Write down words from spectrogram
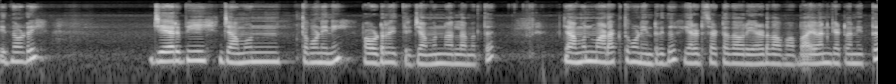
ಇದು ನೋಡ್ರಿ. ಜೆ ಆರ್ ಬಿ ಜಾಮೂನ್ ತೊಗೊಂಡಿನಿ. ಪೌಡರ್ ಐತ್ರಿ, ಜಾಮೂನ್ ಅಲ್ಲ ಮತ್ತು. ಜಾಮೂನ್ ಮಾಡಕ್ಕೆ ತೊಗೊಂಡಿನಿ ರೀ ಇದು. ಎರಡು ಸೆಟ್ ಅದಾವ್ರಿ, ಎರಡು ಅವ ಬಾಯ್ ಒನ್ ಗೆಟ್ ಒನ್ ಇತ್ತು.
